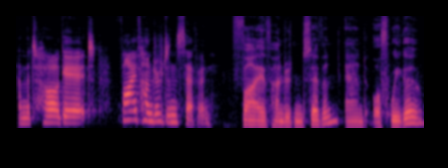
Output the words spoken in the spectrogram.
And the target, 507. 507, and off we go.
